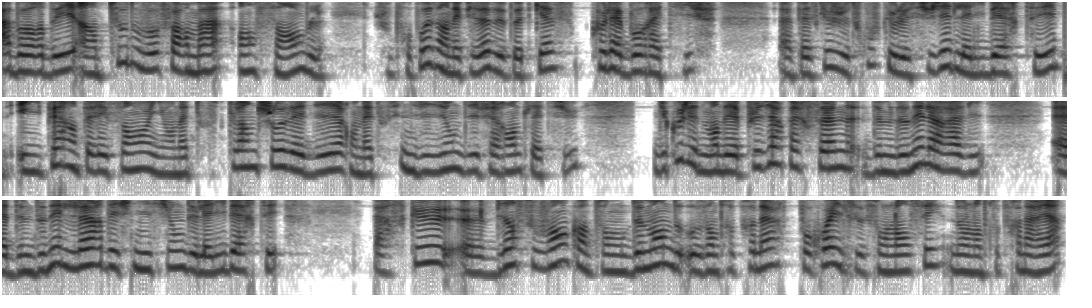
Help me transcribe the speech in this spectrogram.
aborder un tout nouveau format ensemble. Je vous propose un épisode de podcast collaboratif euh, parce que je trouve que le sujet de la liberté est hyper intéressant et on a tous plein de choses à dire, on a tous une vision différente là-dessus. Du coup, j'ai demandé à plusieurs personnes de me donner leur avis, euh, de me donner leur définition de la liberté. Parce que euh, bien souvent, quand on demande aux entrepreneurs pourquoi ils se sont lancés dans l'entrepreneuriat,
